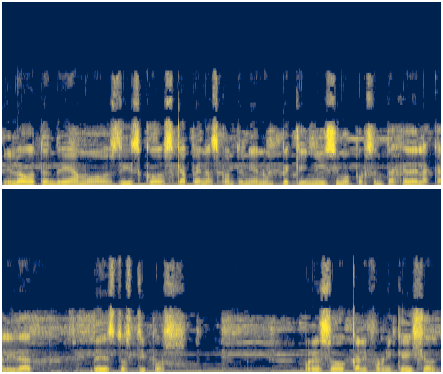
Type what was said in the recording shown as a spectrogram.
Y luego tendríamos discos que apenas contenían un pequeñísimo porcentaje de la calidad de estos tipos. Por eso Californication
